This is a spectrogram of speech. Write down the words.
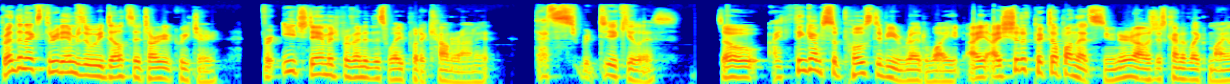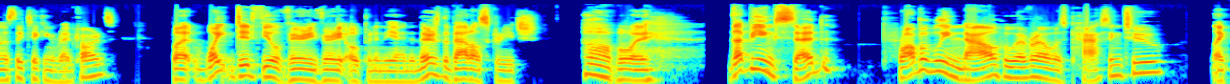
Prevent the next three damage that will be dealt to the target creature. For each damage prevented this way, put a counter on it. That's ridiculous. So I think I'm supposed to be red-white. I, I should have picked up on that sooner. I was just kind of like mindlessly taking red cards. But white did feel very, very open in the end. And there's the Battle Screech. Oh boy. That being said, probably now whoever I was passing to like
